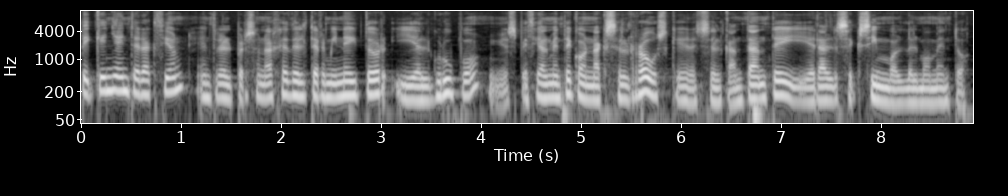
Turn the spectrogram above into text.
pequeña interacción entre el personaje del Terminator y el grupo, especialmente con Axel Rose, que es el cantante y era el sex symbol del momento.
